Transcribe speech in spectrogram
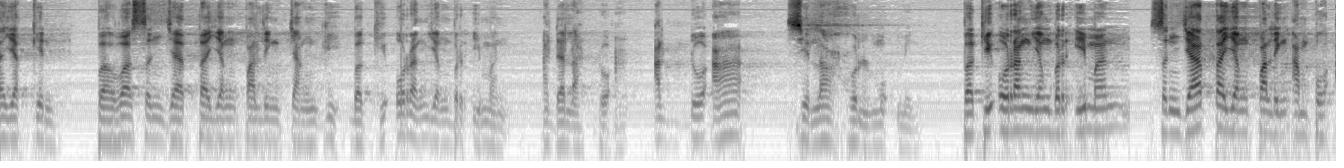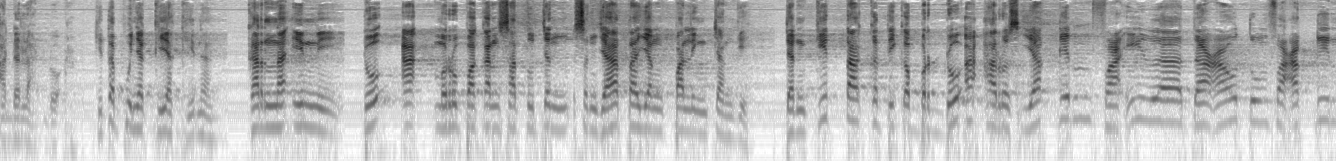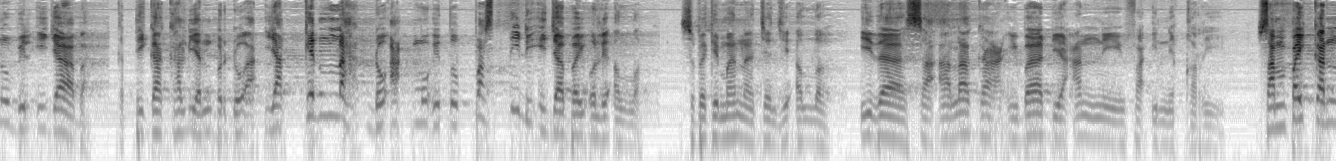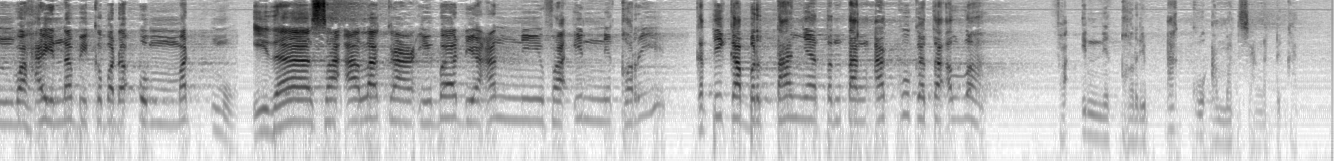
kita yakin bahwa senjata yang paling canggih bagi orang yang beriman adalah doa. Ad-doa silahul mukmin. Bagi orang yang beriman, senjata yang paling ampuh adalah doa. Kita punya keyakinan karena ini doa merupakan satu senjata yang paling canggih dan kita ketika berdoa harus yakin fa'ila da'autum fa'aqinu bil ijabah. Ketika kalian berdoa yakinlah doamu itu pasti diijabai oleh Allah. Sebagaimana janji Allah idza sa'alaka ibadi anni fa inni qarib. Sampaikan wahai Nabi kepada umatmu Idza sa'alaka ibadi anni fa inni qarib. Ketika bertanya tentang aku kata Allah fa inni qarib aku amat sangat dekat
